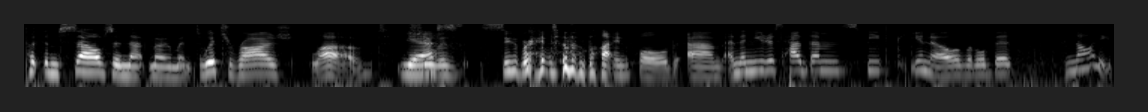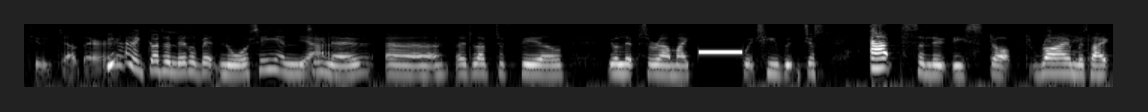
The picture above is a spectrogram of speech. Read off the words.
put themselves in that moment. which Raj loved. Yes. she was super into the blindfold. Um, and then you just had them speak, you know, a little bit naughty to each other. Yeah, I got a little bit naughty, and Yeah. you know, uh, I'd love to feel your lips around my, which he would just absolutely stopped. Ryan was like,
